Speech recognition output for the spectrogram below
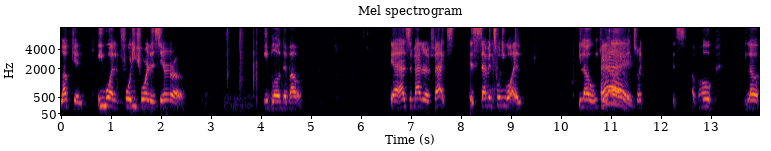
Lufkin. We won forty-four to zero. We blew them out. Yeah, as a matter of fact, it's seven twenty-one. you know, we can uh, enjoy this of hope. You know,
